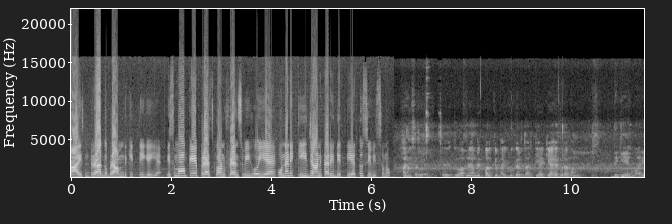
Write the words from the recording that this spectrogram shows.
ਆਈਸ ਡਰੱਗ ਬਰਾਮਦ ਕੀਤੀ ਗਈ ਹੈ। ਇਸ ਮੌਕੇ ਪ੍ਰੈਸ ਕਾਨਫਰੰਸ ਵੀ ਹੋਈ ਹੈ। ਉਹਨਾਂ ਨੇ ਕੀ ਜਾਣਕਾਰੀ ਦਿੱਤੀ ਹੈ, ਤੁਸੀਂ ਵੀ ਸੁਣੋ। हाँ जी सर अ, जो आपने अमृतपाल के भाई को गिरफ्तार किया है क्या है पूरा मामला ਦੇਖੀਏ ਹਮਾਰੀ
